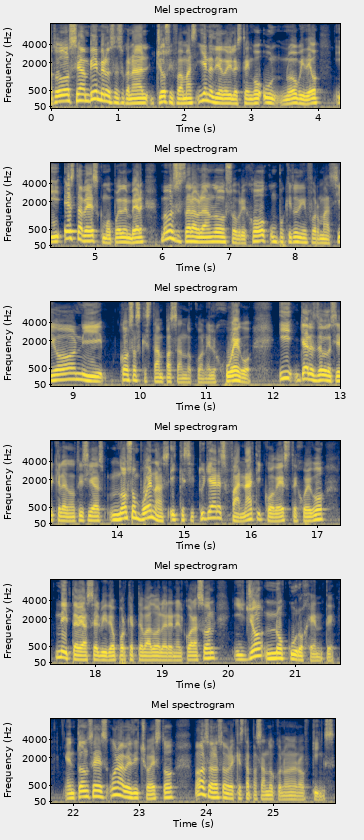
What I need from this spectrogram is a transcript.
a todos, sean bienvenidos a su canal, yo soy Famas y en el día de hoy les tengo un nuevo video y esta vez como pueden ver vamos a estar hablando sobre Hawk, un poquito de información y cosas que están pasando con el juego y ya les debo decir que las noticias no son buenas y que si tú ya eres fanático de este juego ni te veas el video porque te va a doler en el corazón y yo no curo gente. Entonces, una vez dicho esto, vamos a hablar sobre qué está pasando con Honor of Kings.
